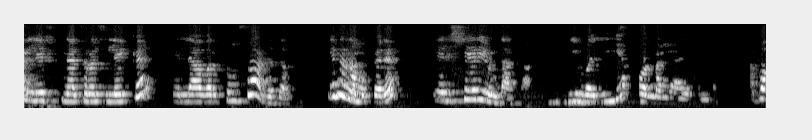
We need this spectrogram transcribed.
ആൻഡ് നാച്ചുറൽസിലേക്ക് എല്ലാവർക്കും സ്വാഗതം. ഇന്ന് നമുക്കൊരു എരിശ്ശേരി ഉണ്ടാക്കാം. ഈ വലിയ പൊണ്ണങ്കായ കൊണ്ട് അപ്പൊ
